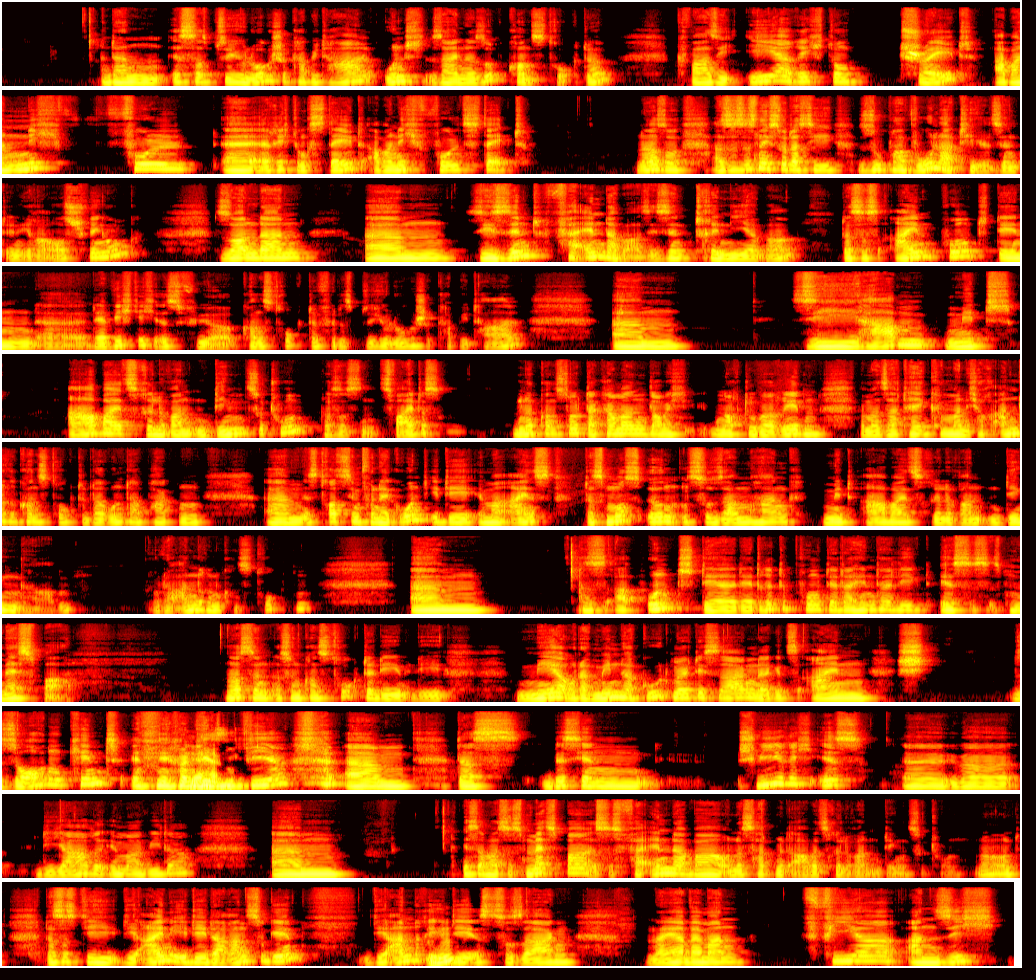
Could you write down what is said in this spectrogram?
dann ist das psychologische Kapital und seine Subkonstrukte quasi eher Richtung Trade, aber nicht Full, äh, Richtung State, aber nicht Full State. Ne, so, also es ist nicht so, dass sie super volatil sind in ihrer Ausschwingung, sondern ähm, sie sind veränderbar, sie sind trainierbar. Das ist ein Punkt, den, äh, der wichtig ist für Konstrukte, für das psychologische Kapital. Ähm, sie haben mit arbeitsrelevanten Dingen zu tun. Das ist ein zweites ne, Konstrukt. Da kann man, glaube ich, noch drüber reden, wenn man sagt, hey, können wir nicht auch andere Konstrukte darunter packen? Ähm, ist trotzdem von der Grundidee immer eins, das muss irgendeinen Zusammenhang mit arbeitsrelevanten Dingen haben oder anderen Konstrukten. Ähm, ist, und der, der dritte Punkt, der dahinter liegt, ist, es ist messbar. Das sind, das sind Konstrukte, die, die mehr oder minder gut, möchte ich sagen. Da gibt es einen Sorgenkind in, in ja. diesen vier, ähm, das ein bisschen schwierig ist äh, über die Jahre immer wieder. Ähm, ist aber, es ist messbar, es ist veränderbar und es hat mit arbeitsrelevanten Dingen zu tun. Ne? Und das ist die, die eine Idee, daran zu gehen. Die andere mhm. Idee ist zu sagen, naja, wenn man vier an sich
